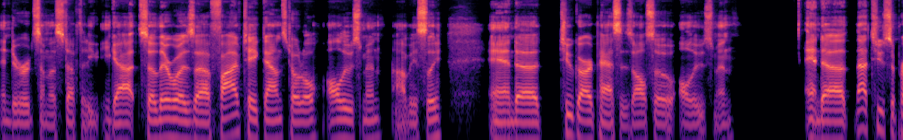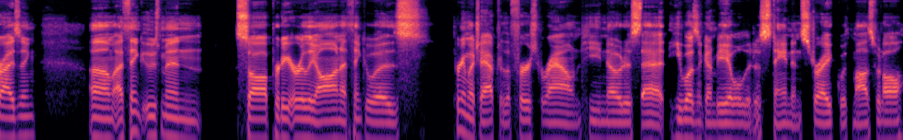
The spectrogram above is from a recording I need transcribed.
endured some of the stuff that he, he got. So there was uh, five takedowns total, all Usman, obviously, and uh, two guard passes, also all Usman. And uh, not too surprising. Um, I think Usman saw pretty early on. I think it was pretty much after the first round. He noticed that he wasn't going to be able to just stand and strike with Masvidal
